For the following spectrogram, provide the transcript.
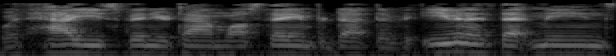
with how you spend your time while staying productive, even if that means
